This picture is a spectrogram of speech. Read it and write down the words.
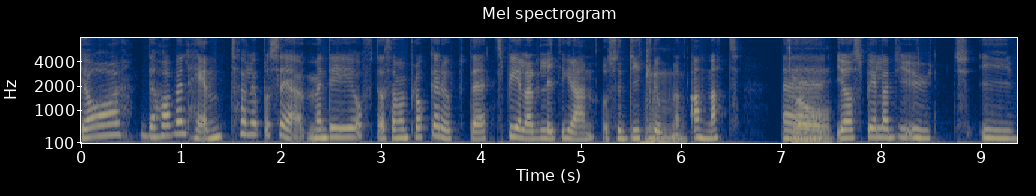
ja, det har väl hänt höll jag på att säga. Men det är ofta som man plockar upp det, spelar det lite grann och så dyker det mm. upp något annat. Eh, ja. Jag spelade ju ut i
